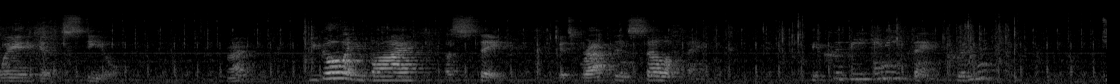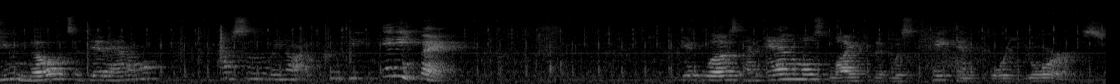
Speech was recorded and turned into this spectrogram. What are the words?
away to get the steel. Right? You go and you buy a steak. It's wrapped in cellophane. It could be anything, couldn't it? Do you know it's a dead animal? Absolutely not. It could be anything. It was an animal's life that was taken for yours.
